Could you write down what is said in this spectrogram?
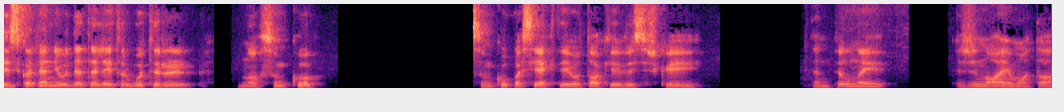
visko ten jau detaliai turbūt ir, nu, sunku, sunku pasiekti jau tokį visiškai ten pilnai žinojimo to.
